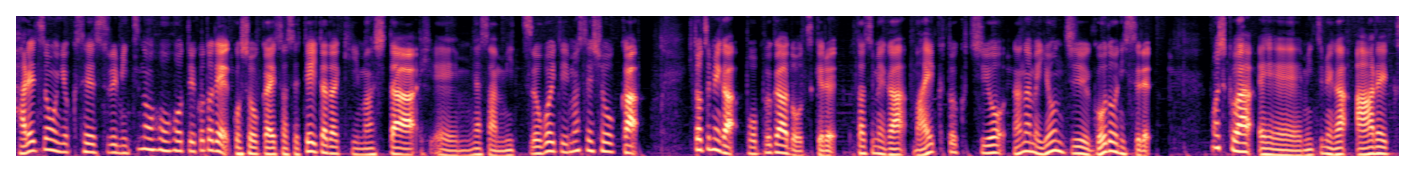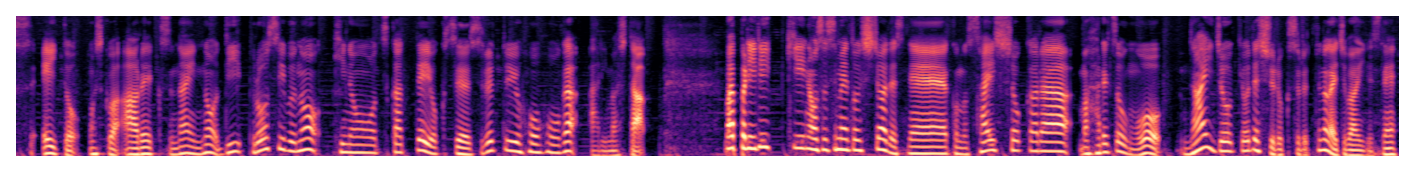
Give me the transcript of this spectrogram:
破裂音を抑制する3つの方法ということでご紹介させていただきました。えー、皆さん3つ覚えていますでしょうか？1つ目がポップガードをつける。2つ目がマイクと口を斜め45度にする。もしくは、えー、3つ目が RX8 もしくは RX9 の D プロシブの機能を使って抑制するという方法がありました。まあ、やっぱりリッキーのおすすめとしてはですね、この最初から、ま破裂音をない状況で収録するっていうのが一番いいですね。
